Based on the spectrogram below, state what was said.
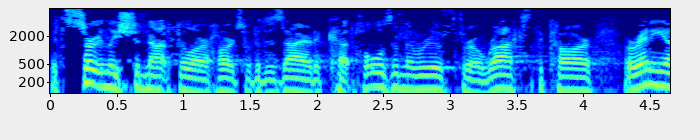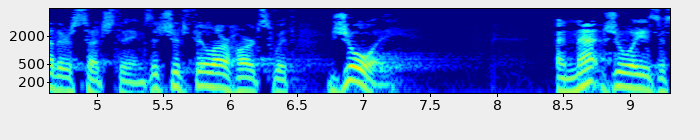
It certainly should not fill our hearts with a desire to cut holes in the roof, throw rocks at the car, or any other such things. It should fill our hearts with joy. And that joy is a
